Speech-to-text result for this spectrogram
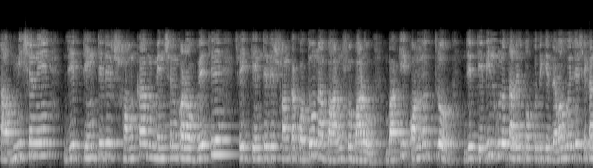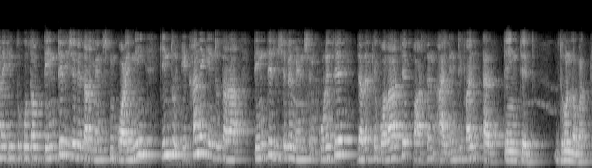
সাবমিশনে যে টেন্টেডের সংখ্যা মেনশন করা হয়েছে, সেই টেন্টেডের সংখ্যা কত না বারোশো বারো? বাকি অন্যত্র যে টেবিলগুলো তাদের পক্ষ থেকে দেওয়া হয়েছে, সেখানে কিন্তু কোথাও টেন্টেড হিসেবে তারা মেনশন করেনি। কিন্তু এখানে কিন্তু তারা টেন্টেড হিসেবে মেনশন করেছে, যাদেরকে বলা আছে পার্সন আইডেন্টিফাইড অ্যাজ টেন্টেড ধন্যবাদ।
